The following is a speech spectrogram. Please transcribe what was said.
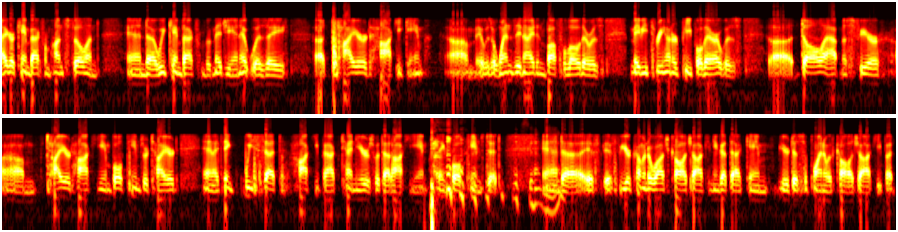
Niagara came back from Huntsville and and uh, we came back from Bemidji, and it was a, a tired hockey game. Um, it was a Wednesday night in Buffalo. There was maybe 300 people there. It was uh, dull atmosphere, um, tired hockey game. Both teams are tired, and I think we set hockey back ten years with that hockey game. I think both teams did. and uh, if if you're coming to watch college hockey and you got that game, you're disappointed with college hockey. But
